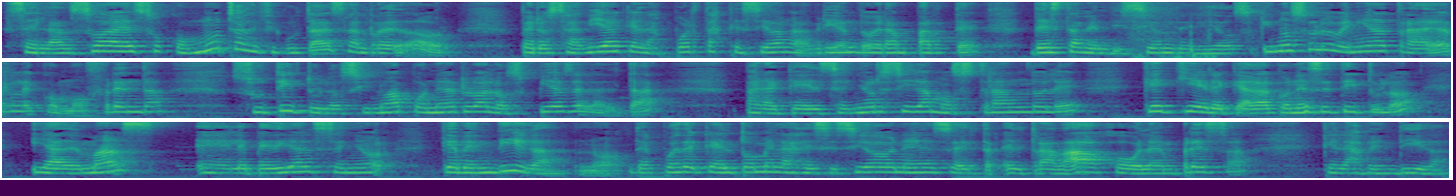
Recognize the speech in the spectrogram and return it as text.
se lanzó a eso con muchas dificultades alrededor, pero sabía que las puertas que se iban abriendo eran parte de esta bendición de Dios. Y no solo venía a traerle como ofrenda su título, sino a ponerlo a los pies del altar para que el Señor siga mostrándole qué quiere que haga con ese título y además eh, le pedía al Señor que bendiga, ¿no? Después de que Él tome las decisiones, el, el trabajo o la empresa, que las bendiga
